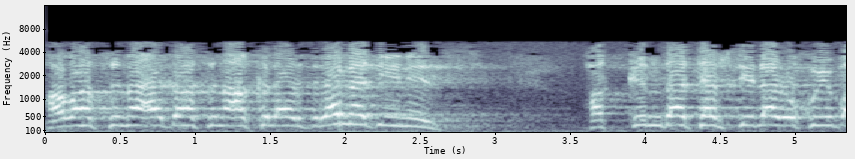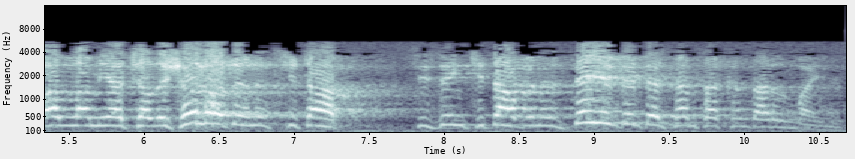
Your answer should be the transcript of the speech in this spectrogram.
havasına, edasına akıl erdiremediğiniz, hakkında tefsirler okuyup anlamaya çalışamadığınız kitap, sizin kitabınız değildir desem sakın darılmayınız.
